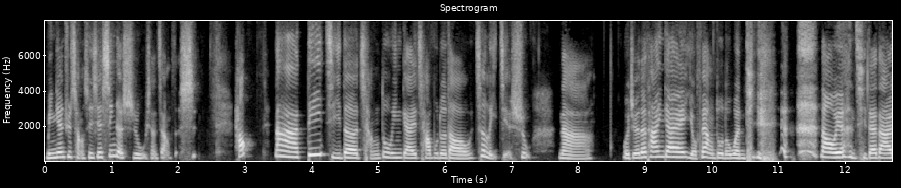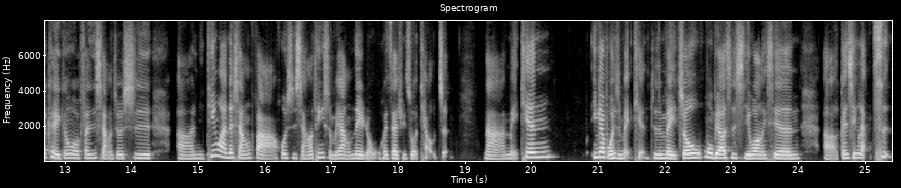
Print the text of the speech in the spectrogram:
明天，去尝试一些新的事物，像这样子的事。好，那第一集的长度应该差不多到这里结束。那我觉得它应该有非常多的问题，那我也很期待大家可以跟我分享，就是啊、你听完的想法，或是想要听什么样的内容，我会再去做调整。那每天应该不会是每天，就是每周目标是希望先啊、更新两次。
